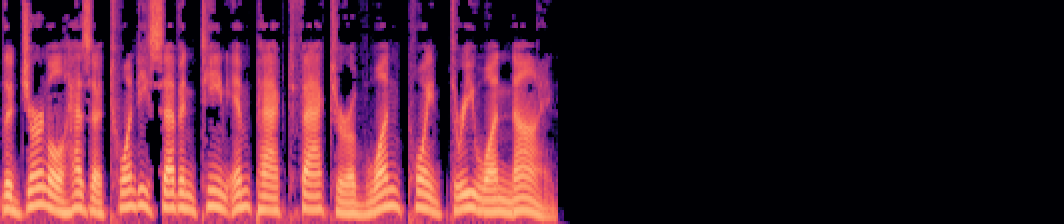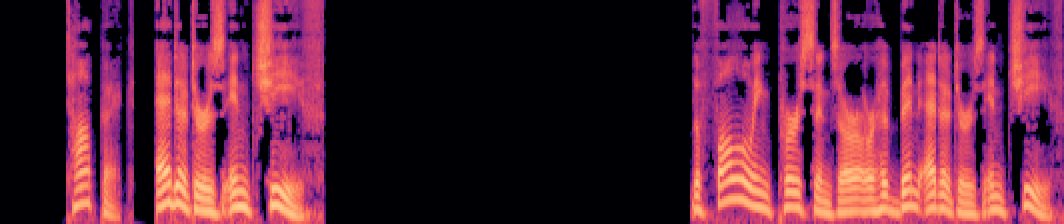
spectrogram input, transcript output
the journal has a 2017 impact factor of 1.319. Topic: Editors-in-Chief. The following persons are or have been editors-in-chief:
